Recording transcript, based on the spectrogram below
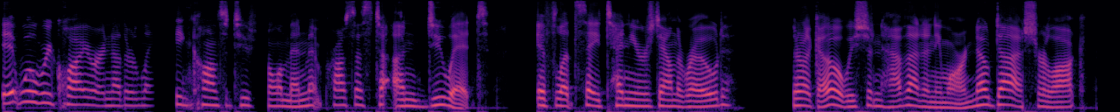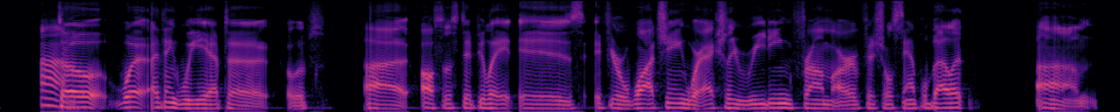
it will require another lengthy constitutional amendment process to undo it. If, let's say, 10 years down the road, they're like, oh, we shouldn't have that anymore. No, duh, Sherlock. Um, So what I think we have to oops, uh, also stipulate is if you're watching, we're actually reading from our official sample ballot. Um,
